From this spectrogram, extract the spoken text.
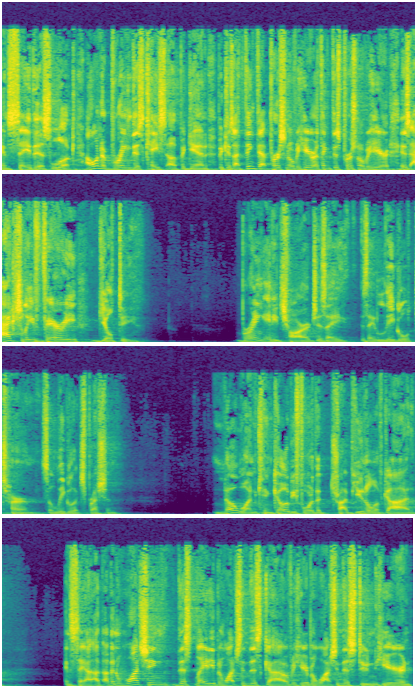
and say this? Look, I want to bring this case up again because I think that person over here, I think this person over here is actually very guilty. Bring any charge is a, is a legal term, it's a legal expression no one can go before the tribunal of God and say, I've been watching this lady, been watching this guy over here, been watching this student here, and,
